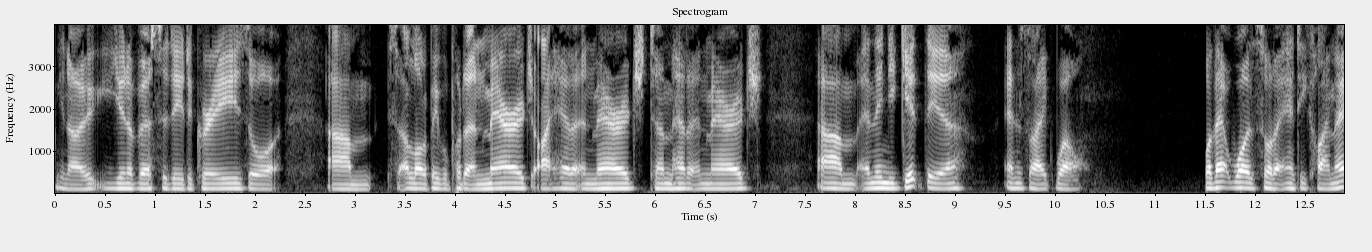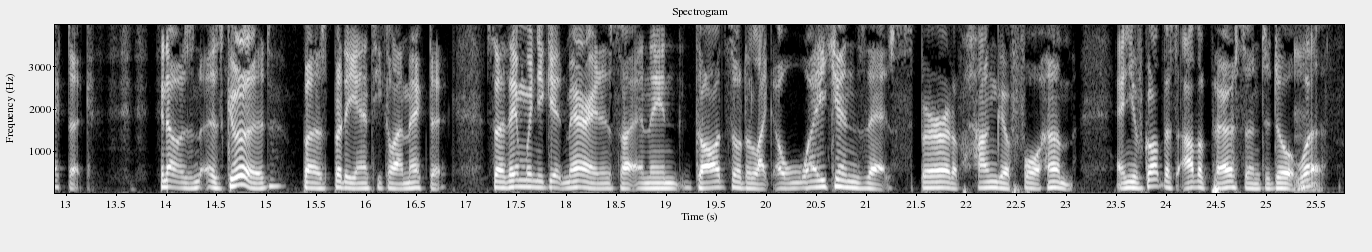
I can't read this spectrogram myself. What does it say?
you know, university degrees or um, so a lot of people put it in marriage. I had it in marriage. Tim had it in marriage. Um, and then you get there, and it's like, well, well, that was sort of anticlimactic. You know, it was, it was good, but it's pretty anticlimactic. So then when you get married, it's like, and then God sort of like awakens that spirit of hunger for Him, and you've got this other person to do it with.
